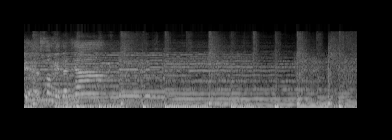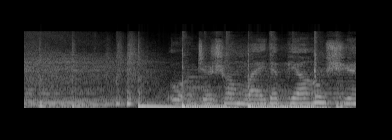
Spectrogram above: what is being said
雪送给大家。望着窗外的飘雪，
